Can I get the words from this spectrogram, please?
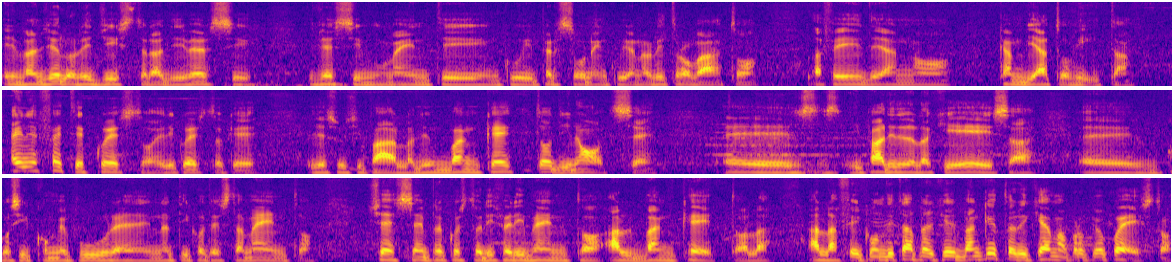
il Vangelo registra diversi diversi momenti in cui persone in cui hanno ritrovato la fede, hanno cambiato vita. E in effetti è questo, è di questo che Gesù ci parla, di un banchetto di nozze. Eh, I padri della Chiesa, così come pure nell'Antico Testamento, c'è sempre questo riferimento al banchetto, alla, alla, fecondità, perché il banchetto richiama proprio questo,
